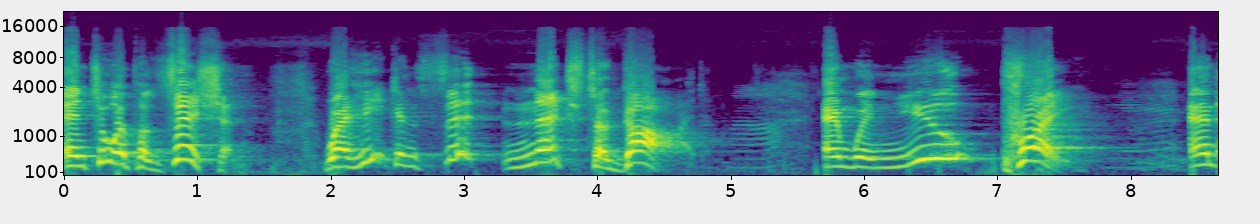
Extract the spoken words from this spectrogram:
into a position where he can sit next to God. And when you pray and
